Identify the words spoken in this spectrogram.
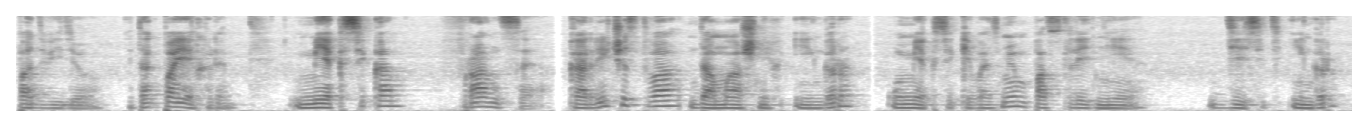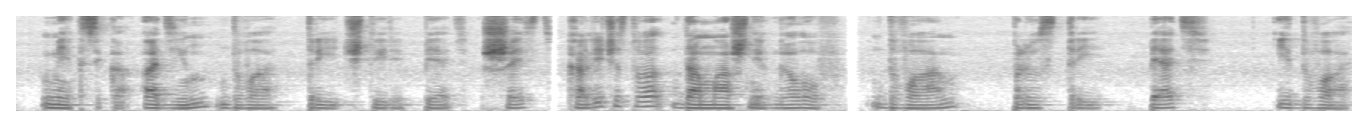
под видео. Итак, поехали. Мексика, Франция. Количество домашних игр. У Мексики возьмем последние 10 игр. Мексика 1, 2, 3, 4, 5, 6. Количество домашних голов 2 плюс 3, 5 и 2,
